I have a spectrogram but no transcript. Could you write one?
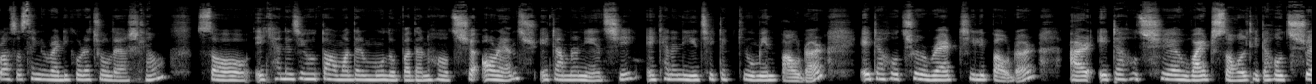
প্রসেসিং রেডি করে চলে আসলাম। সো এখানে যেহেতু আমাদের মূল উপাদান হচ্ছে অরেঞ্জ এটা আমরা নিয়েছি। এখানে নিয়েছি একটা কিউমিন পাউডার এটা হচ্ছে রেড চিলি পাউডার আর এটা হচ্ছে হোয়াইট সল্ট এটা হচ্ছে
